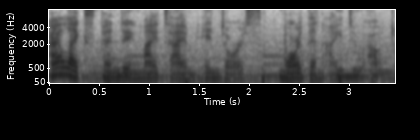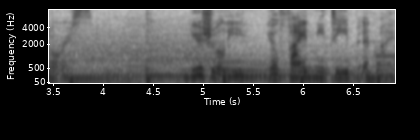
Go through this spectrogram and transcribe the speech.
I like spending my time indoors more than I do outdoors. Usually, you'll find me deep in my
